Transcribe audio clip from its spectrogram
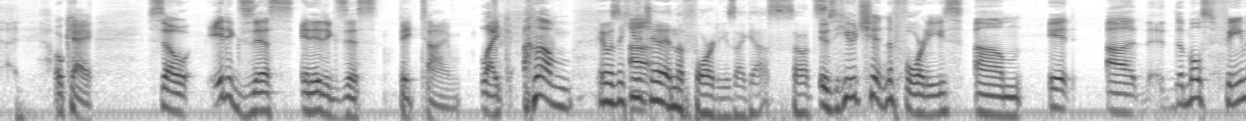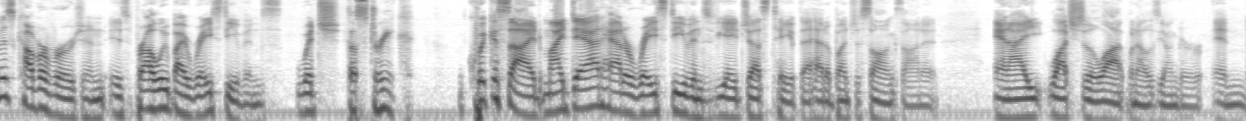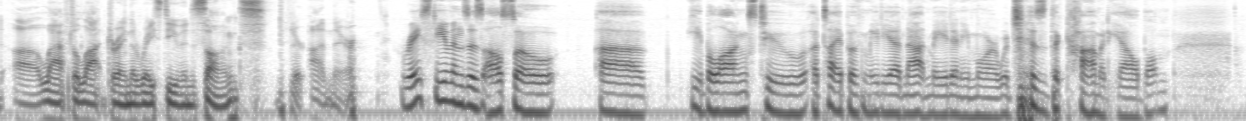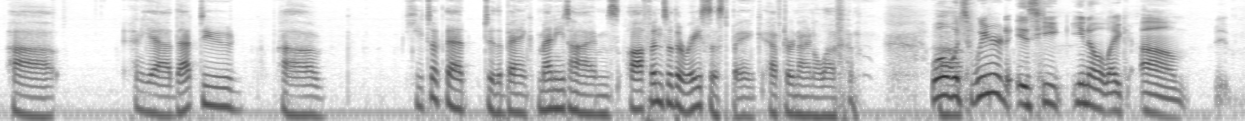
okay? So it exists and it exists big time. Like, um, It was a huge hit in the '40s, I guess. So it's it was a huge hit in the '40s. Um, it uh, the most famous cover version is probably by Ray Stevens. Which, the streak. quick aside, my dad had a Ray Stevens VHS tape that had a bunch of songs on it. And I watched it a lot when I was younger and uh, laughed a lot during the Ray Stevens songs that are on there. Ray Stevens is also uh, he belongs to a type of media not made anymore, which is the comedy album. Uh, and yeah, that dude, uh, he took that to the bank many times, often to the racist bank after 9/11. Well, what's weird is he, you know, like um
